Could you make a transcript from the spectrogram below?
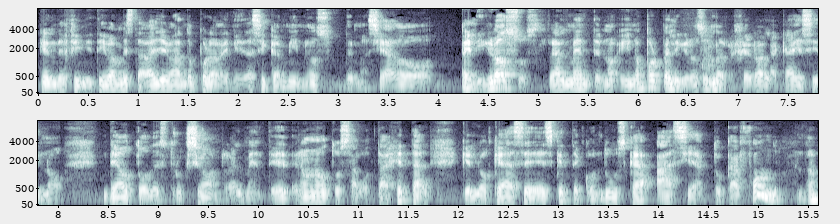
que en definitiva me estaba llevando por avenidas y caminos demasiado peligrosos realmente, ¿no? Y no por peligrosos me refiero a la calle, sino de autodestrucción realmente. Era un autosabotaje tal que lo que hace es que te conduzca hacia tocar fondo, ¿no?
